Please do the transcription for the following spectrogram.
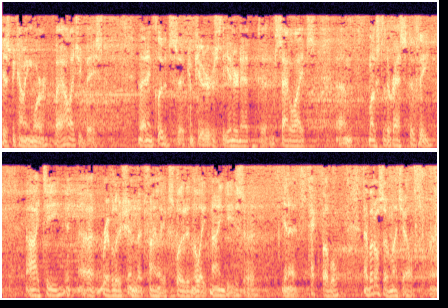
is becoming more biology based. That includes uh, computers, the internet, uh, satellites, um, most of the rest of the IT uh, revolution that finally exploded in the late 90s uh, in a tech bubble, uh, but also much else uh,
